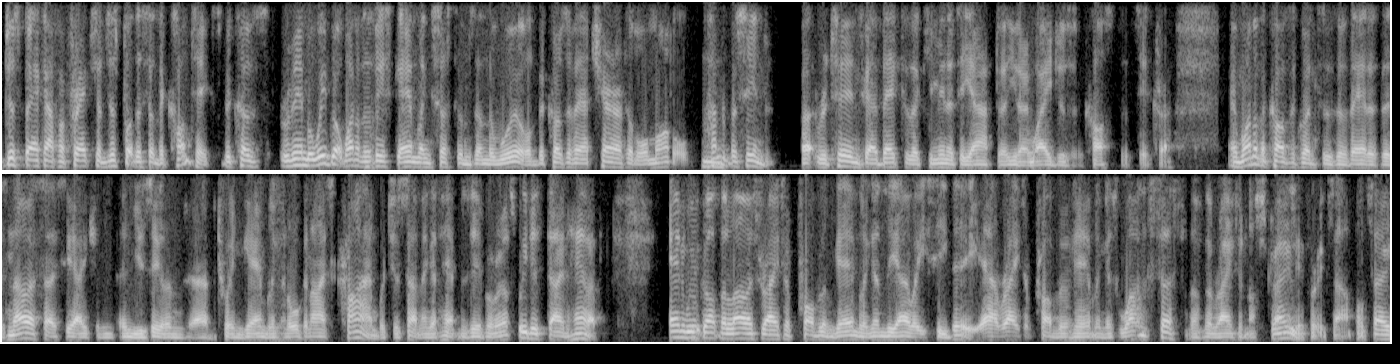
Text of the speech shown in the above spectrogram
just back up a fraction, just put this into context? Because remember, we've got one of the best gambling systems in the world because of our charitable model. Mm. 100% returns go back to the community after, you know, wages and costs, etc. And one of the consequences of that is there's no association in New Zealand uh, between gambling and organised crime, which is something that happens everywhere else. We just don't have it. And we've got the lowest rate of problem gambling in the OECD. Our rate of problem gambling is one fifth of the rate in Australia, for example. So,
